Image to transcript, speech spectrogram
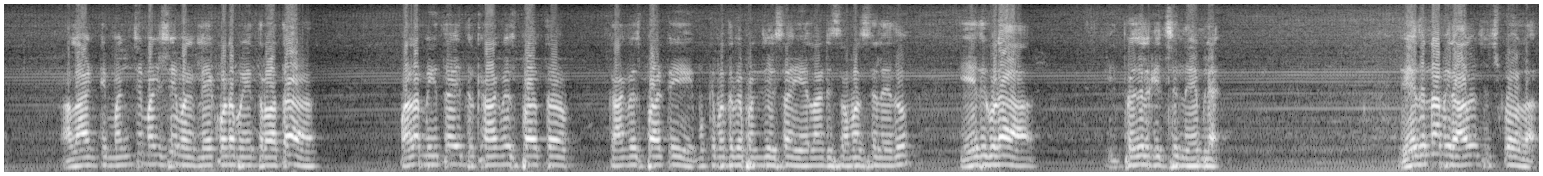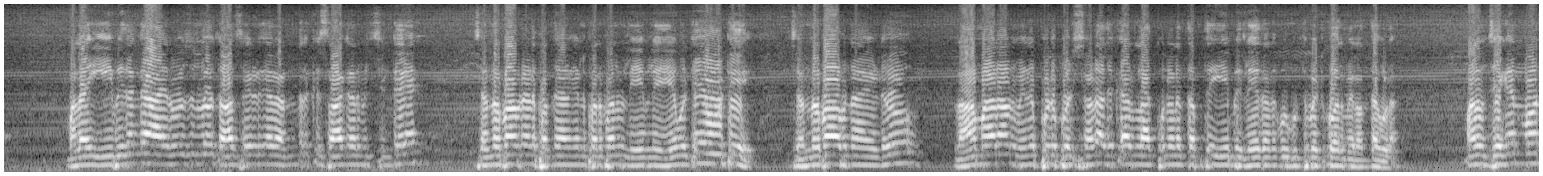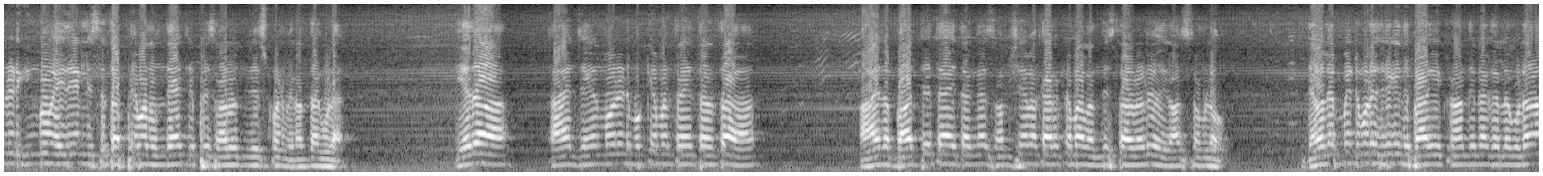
అలాంటి మంచి మనిషి మనకు లేకుండా పోయిన తర్వాత మళ్ళీ మిగతా ఇద్దరు కాంగ్రెస్ పార్టీ కాంగ్రెస్ పార్టీ ముఖ్యమంత్రిగా పనిచేసా ఎలాంటి సమస్య లేదు. ఏది కూడా ప్రజలకు ఇచ్చింది ఏంలే ఏదన్నా మీరు ఆలోచించుకోవాలా? మళ్ళీ ఈ విధంగా ఆ రోజుల్లో రాజశేఖర్ గారు అందరికీ సహకారం ఇచ్చింటే చంద్రబాబు నాయుడు పద్నాలుగు గంటల పరిపాలన ఏం లే ఏమిటే ఒకటి చంద్రబాబు నాయుడు రామారావుని వెనుపడి పొడిచాడు అధికారం లాక్కున్నాడు తప్పితే ఏమీ లేదని గుర్తుపెట్టుకోవాలి మీరంతా కూడా. మనం జగన్మోహన్ రెడ్డికి ఇంకో ఐదేళ్ళు ఇస్తే తప్పేమైనా ఉందా అని చెప్పేసి ఆలోచన చేసుకోండి మీరంతా కూడా. ఏదో ఆయన జగన్మోహన్ రెడ్డి ముఖ్యమంత్రి అయిన తర్వాత ఆయన బాధ్యతాయుతంగా సంక్షేమ కార్యక్రమాలు అందిస్తా ఉన్నాడు ఈ రాష్ట్రంలో. డెవలప్మెంట్ కూడా జరిగింది. బాగా క్రాంతినగర్లో కూడా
